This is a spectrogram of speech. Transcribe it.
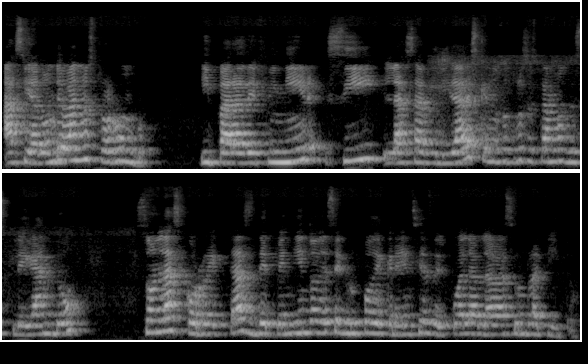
hacia dónde va nuestro rumbo y para definir si las habilidades que nosotros estamos desplegando son las correctas dependiendo de ese grupo de creencias del cual hablaba hace un ratito.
